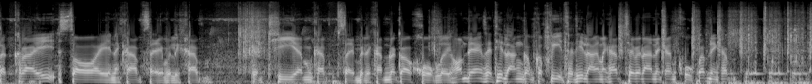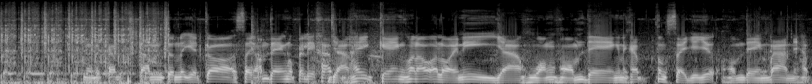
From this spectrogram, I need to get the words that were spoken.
ตะไคร้ซอยนะครับใส่ไปเลยครับกระเทียมครับใส่ไปเลยครับแล้วก็โขลกเลยหอมแดงใส่ที่หลังกับกะปิใส่ที่หลังนะครับ ใช้เวลาในการโขลกแป๊บหนึงครับนี่นะครับตำจนละเอียดก็ใส่หอมแดงลงไปเลยครับ อยากให้แกงของเราอร่อยนี่อย่าหวงหอมแดงนะครับ ต้องใส่เยอะๆหอมแดงบ้านนี่ครับ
